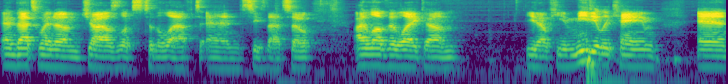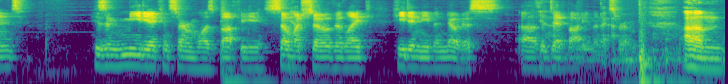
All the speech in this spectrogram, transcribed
and that's when um, Giles looks to the left and sees that. So I love that, like, um, you know, he immediately came and his immediate concern was Buffy, so much so that like he didn't even notice uh, the Yeah. dead body in the next room. Um,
